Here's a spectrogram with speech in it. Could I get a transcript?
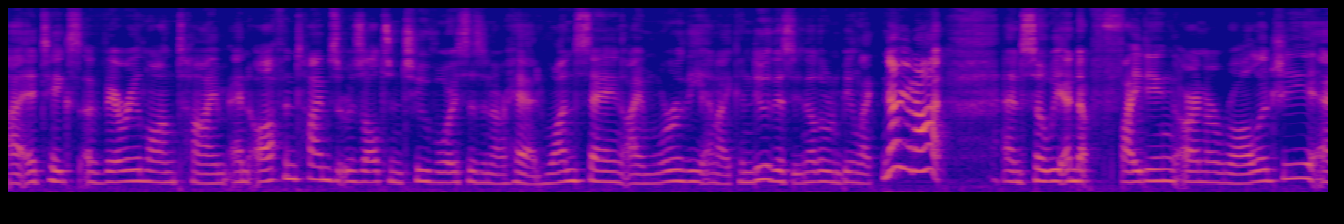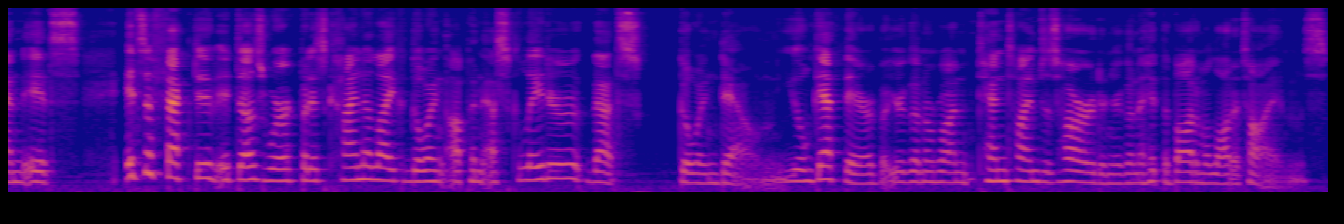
Uh, it takes a very long time, and oftentimes it results in two voices in our head one saying, I'm worthy and I can do this, the other one being like, No, you're not. And so we end up fighting our neurology, and it's it's effective, it does work, but it's kind of like going up an escalator that's going down. You'll get there, but you're going to run 10 times as hard and you're going to hit the bottom a lot of times.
